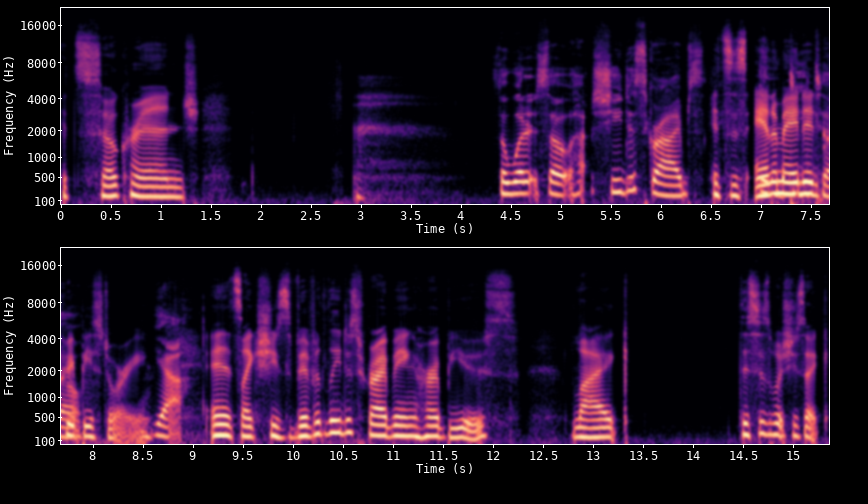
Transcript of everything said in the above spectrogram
it's so cringe. So what? it- So she describes. It's this animated creepy story. Yeah. And it's like she's vividly describing her abuse. Like, this is what she's like.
